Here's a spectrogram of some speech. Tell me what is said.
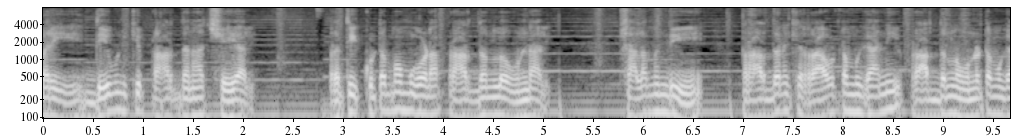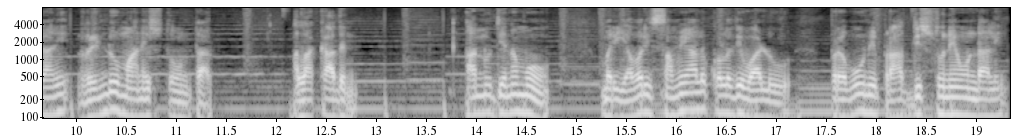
మరి దేవునికి ప్రార్థన చేయాలి. ప్రతి కుటుంబం కూడా ప్రార్థనలో ఉండాలి. చాలామంది ప్రార్థనకి రావటం కానీ ప్రార్థనలో ఉండటం కానీ రెండూ మానేస్తూ ఉంటారు. అలా కాదండి. అనుదినము మరి ఎవరి సమయాల కొలది వాళ్ళు ప్రభువుని ప్రార్థిస్తూనే ఉండాలి.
